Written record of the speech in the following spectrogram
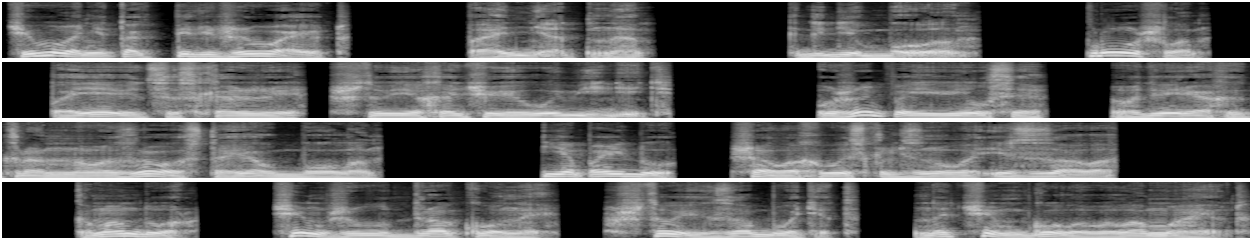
Чего они так переживают? Понятно. Где Болон? В прошлом. Появится, скажи, что я хочу его видеть. Уже появился. В дверях экранного зала стоял Болон. Я пойду. Шалах выскользнула из зала. Командор, чем живут драконы? Что их заботит? Над чем головы ломают?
